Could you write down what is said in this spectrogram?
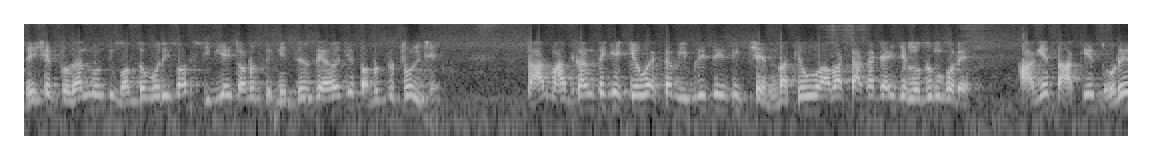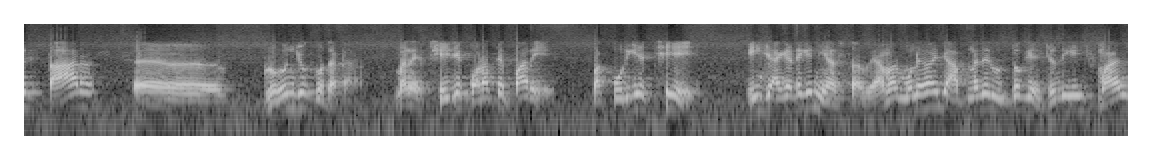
দেশের প্রধানমন্ত্রী বদ্ধপরিকর, সিবিআই তদন্তের নির্দেশ দেওয়া হয়েছে, তদন্ত চলছে। তার মাঝখান থেকে কেউ একটা বিবৃতি দিচ্ছেন বা কেউ আবার টাকা চাইছে নতুন করে। আগে তাকে ধরে তার গ্রহণযোগ্যতাটা মানে সে যে করাতে পারে বা করিয়েছে জায়গাটাকে নিয়ে আসতে হবে। আমার মনে হয় যে আপনাদের উদ্যোগে যদি এই মায়াঙ্ক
